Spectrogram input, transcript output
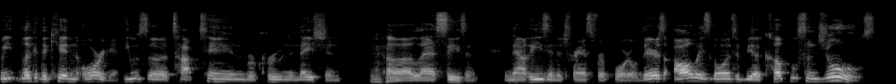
we look at the kid in Oregon. He was a top 10 recruit in the nation mm-hmm. uh, last season. And now he's in the transfer portal. There's always going to be a couple, some jewels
